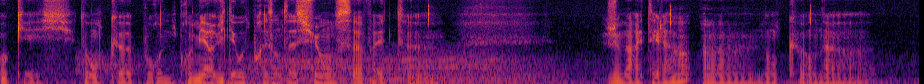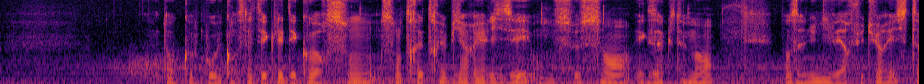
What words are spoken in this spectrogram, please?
Ok, donc euh, pour une première vidéo de présentation, ça va être... euh, je vais m'arrêter là. Euh, donc on a... Donc vous pouvez constater que les décors sont, sont très très bien réalisés. On se sent exactement dans un univers futuriste.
